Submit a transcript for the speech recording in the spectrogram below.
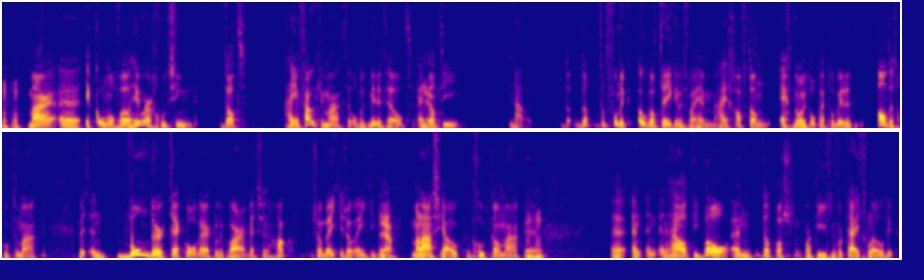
Maar eh, ik kon nog wel heel erg goed zien dat hij een foutje maakte op het middenveld. En Ja. dat hij, nou, dat, dat, dat vond ik ook wel tekenend voor hem. Hij gaf dan echt nooit op. Hij probeerde het altijd goed te maken. Met een wonder tackle, werkelijk waar. Met zijn hak, zo'n beetje. Zo eentje die Ja. Malasia ook goed kan maken. Eh, en, en, en hij had die bal. En dat was een kwartiertje voor tijd, geloof ik.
